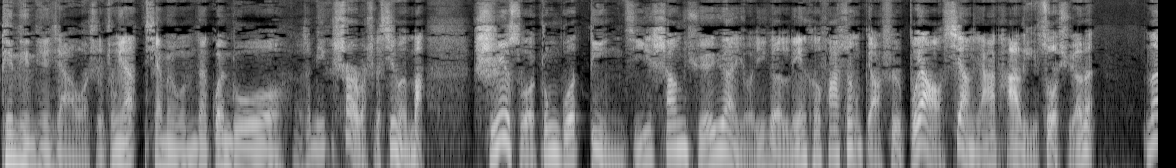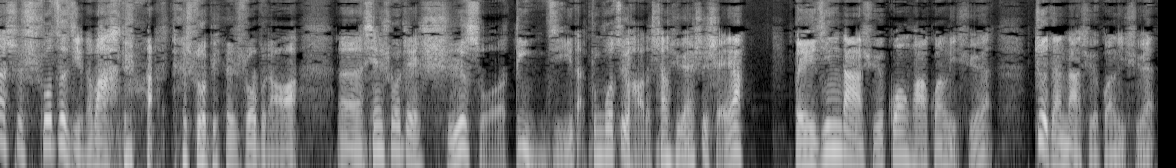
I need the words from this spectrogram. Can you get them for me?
天天天下，我是重阳。下面我们再关注这么一个事儿吧，是个新闻吧。十所中国顶级商学院有一个联合发声，表示不要象牙塔里做学问。那是说自己的吧，对吧？说别人说不着啊。呃，先说这十所顶级的中国最好的商学院是谁呀？北京大学光华管理学院、浙江大学管理学院、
